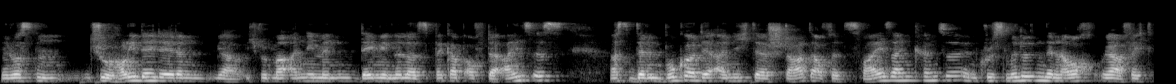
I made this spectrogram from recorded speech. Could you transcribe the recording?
du hast einen Drew Holiday, der dann, ja, ich würde mal annehmen, Damian Lillards Backup auf der 1 ist. Hast du Devin Booker, der eigentlich der Starter auf der 2 sein könnte, und Chris Middleton, der dann auch, ja, vielleicht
